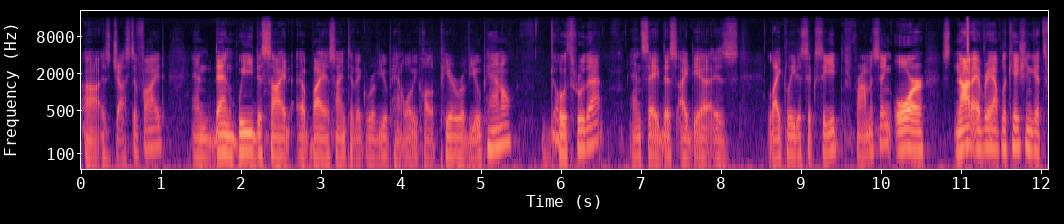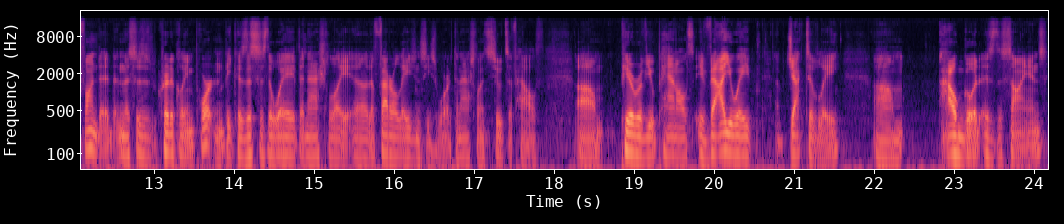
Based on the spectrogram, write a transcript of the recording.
uh, is justified, and then we decide uh, by a scientific review panel, what we call a peer review panel, go through that and say this idea is likely to succeed, promising, or not every application gets funded. And this is critically important because this is the way the national, uh, the federal agencies work, the National Institutes of Health. Um, peer review panels evaluate objectively um, how good is the science,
